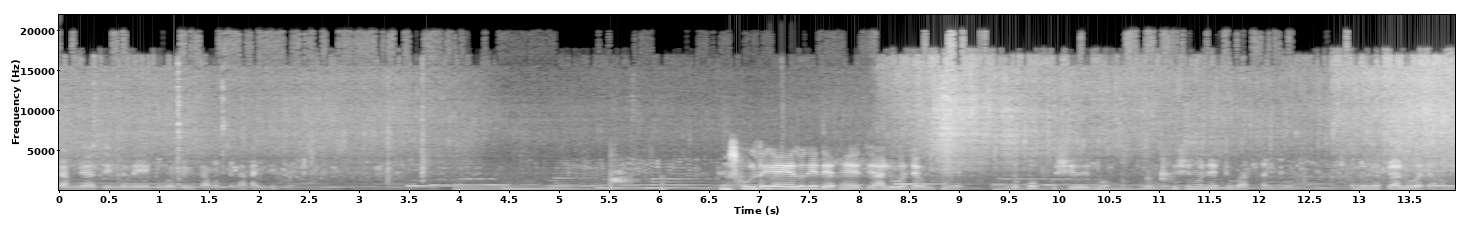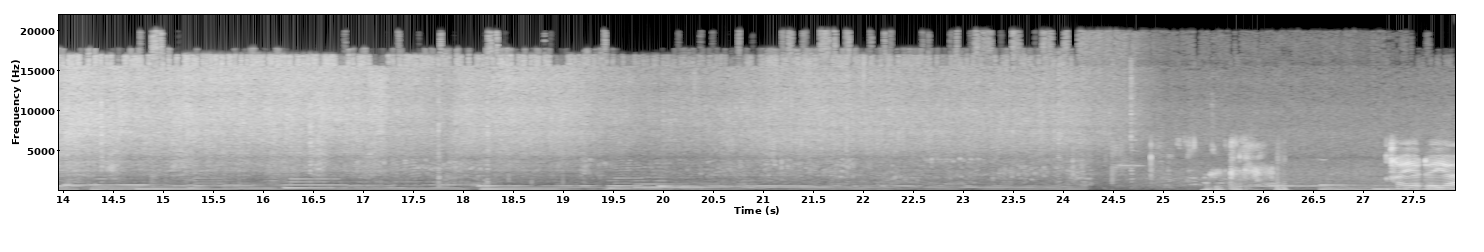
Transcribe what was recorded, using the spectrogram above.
সামনে আছিল মানে কোনো অসুবিধা করছে না, খাই দিছে। স্কুল থেকে যদি দেখে যে আলু ভাজা হয়েছে তো খুব খুশি হইব। খুশি মনে একটু ভাত খাইব। ওগুলো একটু আলু ভাজা করলাম। খাইয়া টাইয়া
